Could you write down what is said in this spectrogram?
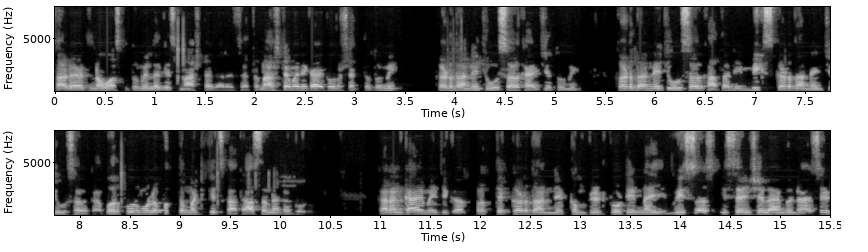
साडेआठ नऊ वाजता तुम्ही लगेच नाश्ता करायचा. आहे तर नाश्त्यामध्ये काय करू शकता तुम्ही? कडधान्याची उसळ खायची तुम्ही. कडधान्याची उसळ खाताना मिक्स कडधान्यांची उसळ खा. भरपूर मुलं फक्त मटकीच खातात असं नका करू. कारण काय माहिती का? प्रत्येक कडधान्य कंप्लीट प्रोटीन नाही वीस इसेन्शियल अमिनो ऍसिड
